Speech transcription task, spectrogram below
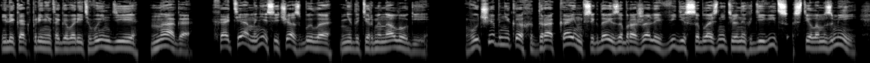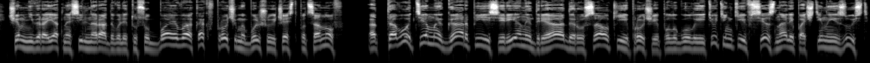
или, как принято говорить в Индии, Нага, Хотя мне сейчас было не до терминологии. В учебниках дракайн всегда изображали в виде соблазнительных девиц с телом змей, чем невероятно сильно радовали Тусубаева, как, впрочем, и большую часть пацанов. Оттого темы гарпии, сирены, дриады, русалки и прочие полуголые тетеньки все знали почти наизусть,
